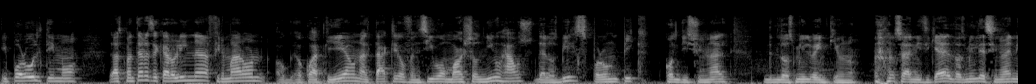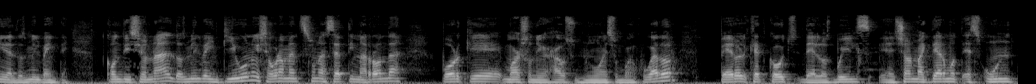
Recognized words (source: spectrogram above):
Y por último, las Panteras de Carolina firmaron o, adquirieron al tackle ofensivo Marshall Newhouse de los Bills por un pick condicional del 2021. o sea, ni siquiera del 2019 ni del 2020. Condicional 2021 y seguramente es una séptima ronda porque Marshall Newhouse no es un buen jugador pero el head coach de los Bills, eh, Sean McDermott, es un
